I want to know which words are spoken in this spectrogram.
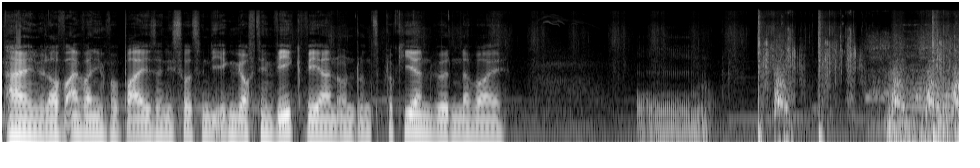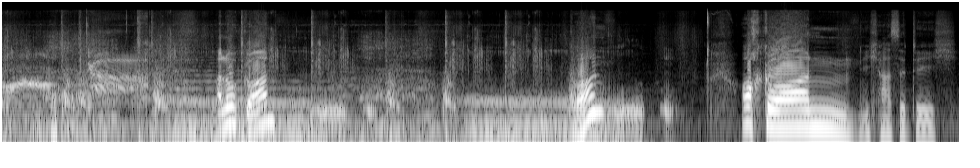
Nein, wir laufen einfach ihm vorbei. Ist ja nicht so, als wenn die irgendwie auf dem Weg wären und uns blockieren würden dabei. Hallo, Gorn? Gorn? Och, Gorn! Ich hasse dich.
